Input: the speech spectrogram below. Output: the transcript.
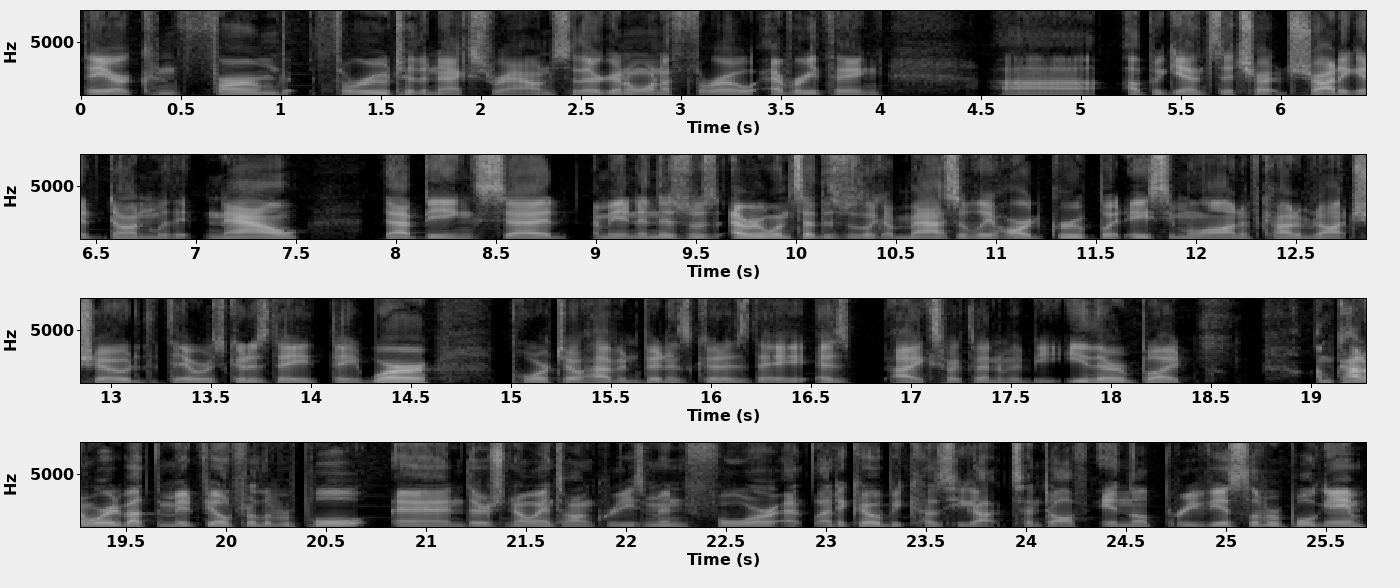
They are confirmed through to the next round, so they're going to want to throw everything uh, up against it, try, try to get done with it now. That being said, I mean, and this was everyone said this was like a massively hard group, but AC Milan have kind of not showed that they were as good as they they were. Porto haven't been as good as they as I expected them to be either, but I'm kind of worried about the midfield for Liverpool, and there's no Antoine Griezmann for Atletico because he got sent off in the previous Liverpool game.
